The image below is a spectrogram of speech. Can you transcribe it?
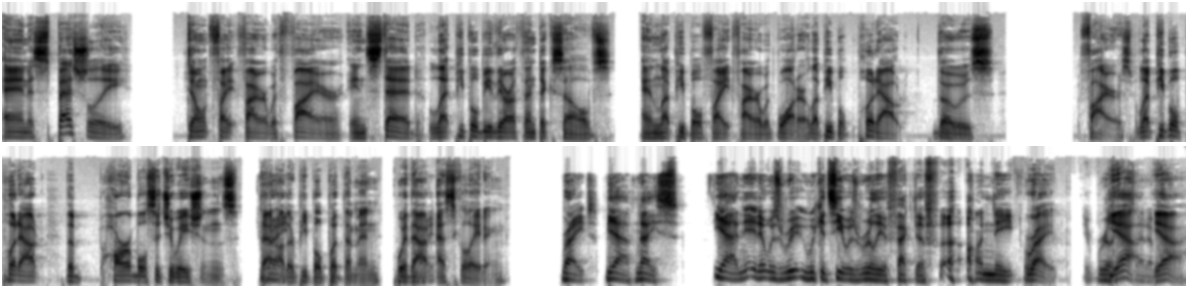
And especially don't fight fire with fire. Instead, let people be their authentic selves and let people fight fire with water. Let people put out those fires. Let people put out the horrible situations that Right. other people put them in without Right. escalating. Right. Yeah. Nice. Yeah, and, and it was re- we could see it was really effective on Nate. Right. It really set yeah. him. Yeah.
